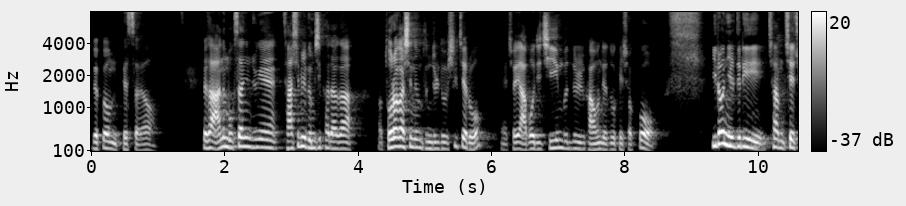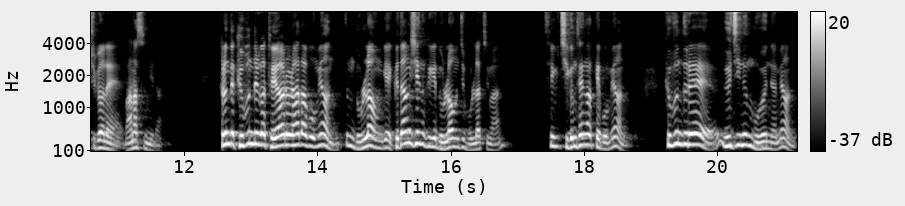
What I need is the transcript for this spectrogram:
몇 번 뵀어요. 그래서 아는 목사님 중에 40일 금식하다가 돌아가시는 분들도 실제로 네, 저희 아버지 지인분들 가운데도 계셨고 이런 일들이 참 제 주변에 많았습니다. 그런데 그분들과 대화를 하다 보면 좀 놀라운 게 그 당시에는 그게 놀라운지 몰랐지만 지금 생각해 보면 그분들의 의지는 뭐였냐면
